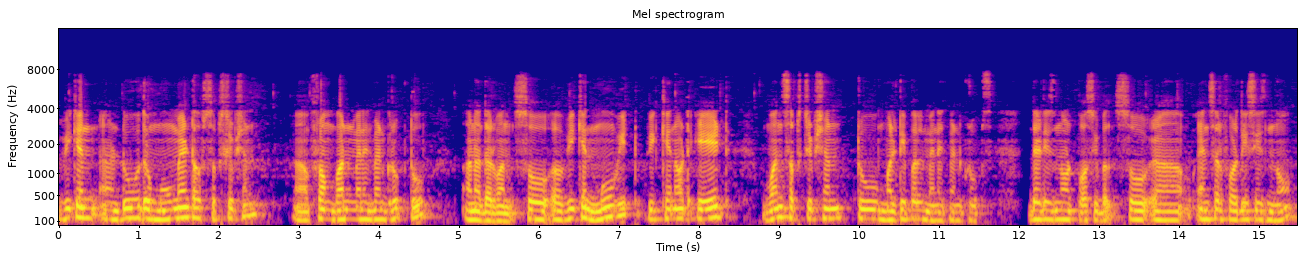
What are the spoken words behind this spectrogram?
we can uh, do the movement of subscription uh, from one management group to another one. So we can move it. We cannot add one subscription to multiple management groups. That is not possible. So answer for this is no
